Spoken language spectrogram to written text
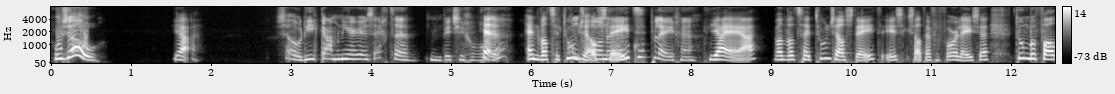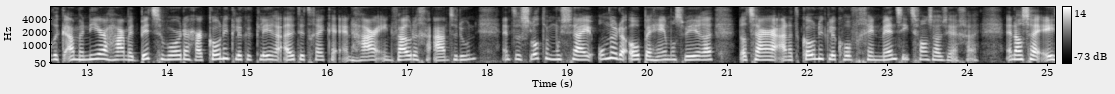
Hoezo? Ja. Zo, die kamenier is echt eh, een bitchy geworden. Ja, En wat zij toen Komt een deed, plegen. ja, ja, ja. Want wat zij toen zelfs deed, is, ik zal het even voorlezen. Toen beval de kamenier haar met bitse woorden haar koninklijke kleren uit te trekken en haar eenvoudige aan te doen. En tenslotte moest zij onder de open hemel zweren dat zij er aan het koninklijk hof geen mens iets van zou zeggen. En als zij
